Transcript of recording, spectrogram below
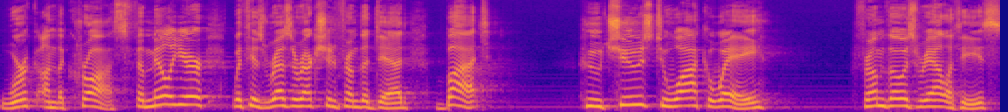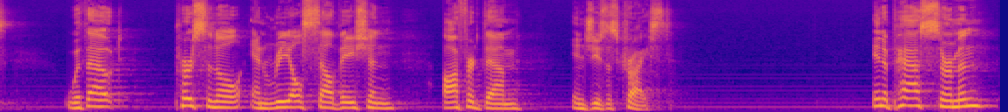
work on the cross, familiar with his resurrection from the dead, but who choose to walk away from those realities without personal and real salvation offered them in Jesus Christ. In a past sermon,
